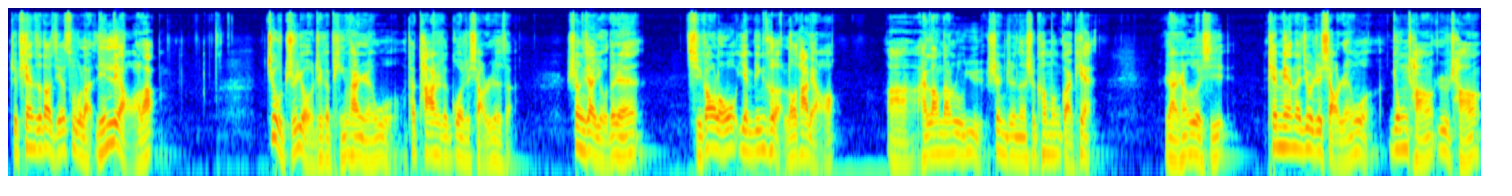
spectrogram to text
这片子到结束了，临了了。就只有这个平凡人物，他踏实的过着小日子，剩下有的人起高楼宴宾客，楼塌了，啊，还锒铛入狱，甚至呢是坑蒙拐骗，染上恶习。偏偏呢就这小人物，庸常日常，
